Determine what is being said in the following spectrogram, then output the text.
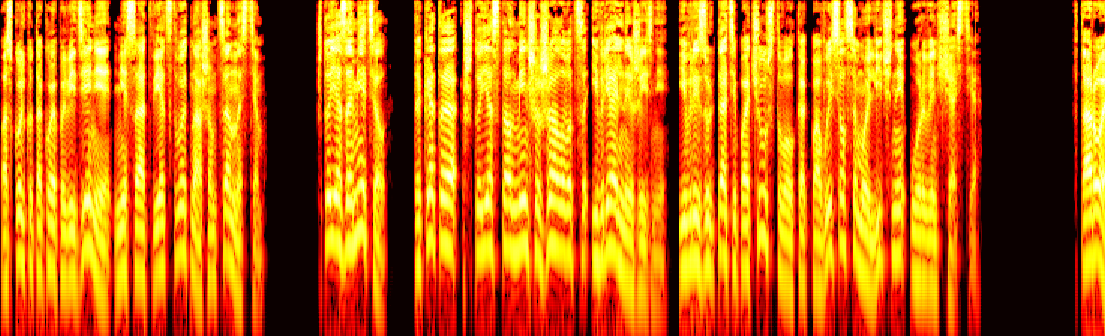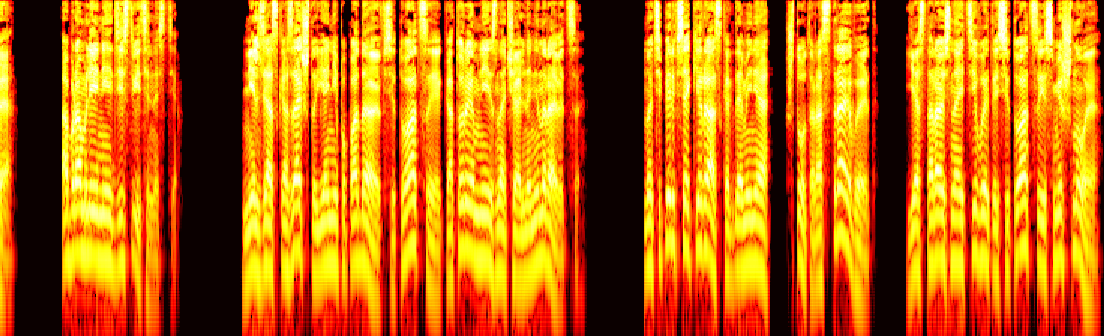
поскольку такое поведение не соответствует нашим ценностям. Что я заметил, так это, что я стал меньше жаловаться и в реальной жизни, и в результате почувствовал, как повысился мой личный уровень счастья. Второе. Обрамление действительности. Нельзя сказать, что я не попадаю в ситуации, которые мне изначально не нравятся. Но теперь всякий раз, когда меня что-то расстраивает, я стараюсь найти в этой ситуации смешное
